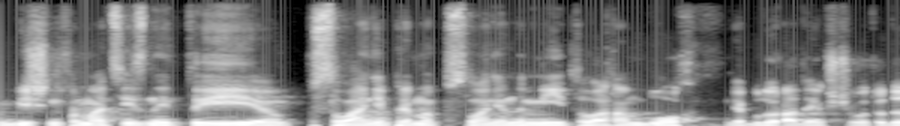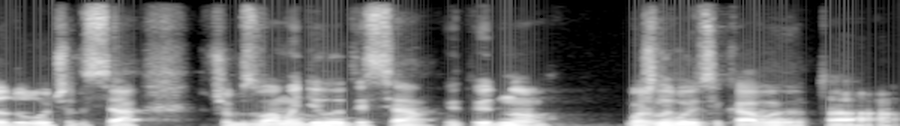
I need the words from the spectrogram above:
більше інформації, знайти посилання, пряме посилання на мій телеграм-блог. Я буду радий, якщо ви туди долучитеся, щоб з вами ділитися відповідно важливою, цікавою та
